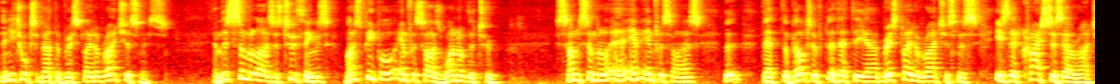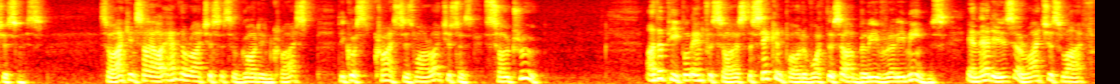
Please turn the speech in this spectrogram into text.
Then he talks about the breastplate of righteousness. And this symbolizes two things. Most people emphasize one of the two. Some symbol, uh, emphasize that, the belt of that the uh, breastplate of righteousness is that Christ is our righteousness. So I can say I am the righteousness of God in Christ because Christ is my righteousness. So true. Other people emphasize the second part of what this I believe really means, and that is a righteous life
